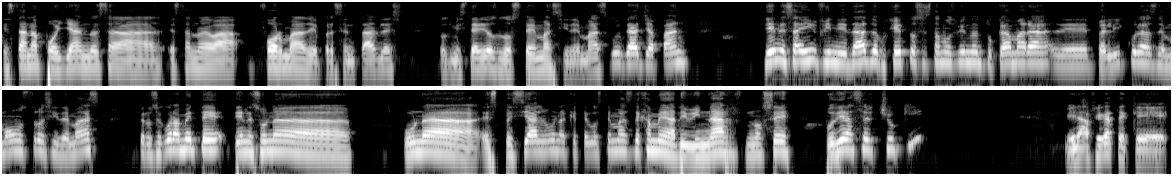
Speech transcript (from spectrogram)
están apoyando esta, esta nueva forma de presentarles los misterios, los temas y demás. Good God Japan Tienes ahí infinidad de objetos, estamos viendo en tu cámara de películas, de monstruos y demás, pero seguramente tienes una, una especial, una que te guste más. Déjame adivinar, no sé, ¿pudiera ser Chucky? Mira, fíjate que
